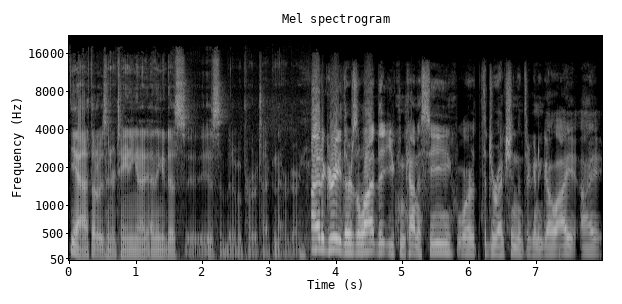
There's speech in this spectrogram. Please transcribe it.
yeah, I thought it was entertaining, and I, I think it does is a bit of a prototype in that regard. I'd agree. There's a lot that you can kind of see where the direction that they're going to go. I, I,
